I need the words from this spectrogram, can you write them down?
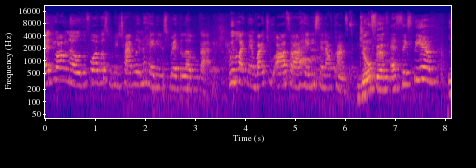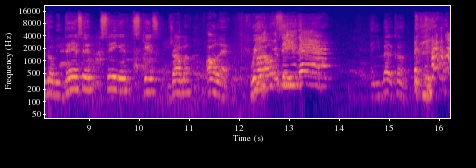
As you all know, the four of us will be traveling to Haiti to spread the love of God. We would like to invite you all to our Haiti send-off concert. June 5th. At 6 p.m. It's going to be dancing, singing, skits, drama, all that. We Hope to see you there. And you better come.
